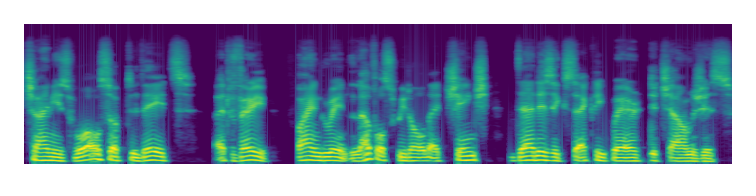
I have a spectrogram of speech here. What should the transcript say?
Chinese walls up to date at very fine-grained levels with all that change, that is exactly where the challenge is.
